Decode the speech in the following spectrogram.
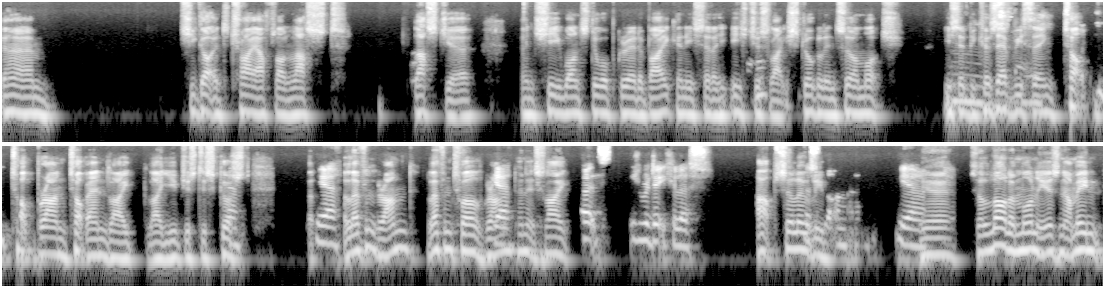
um she got into triathlon last last year and she wants to upgrade a bike and he said he's just like struggling so much He said mm, because everything top top brand, top end, like like you've just discussed. Yeah. 11 grand, 11, 12 grand. Yeah. And it's like, it's ridiculous. Absolutely. Yeah. Yeah. It's a lot of money, isn't it? I mean,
